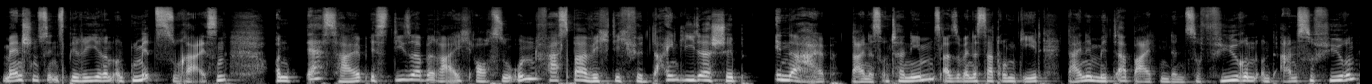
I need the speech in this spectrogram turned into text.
Menschen zu inspirieren und mitzureißen. Und deshalb ist dieser Bereich auch so unfassbar wichtig für dein Leadership innerhalb deines Unternehmens, also wenn es darum geht, deine Mitarbeitenden zu führen und anzuführen.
